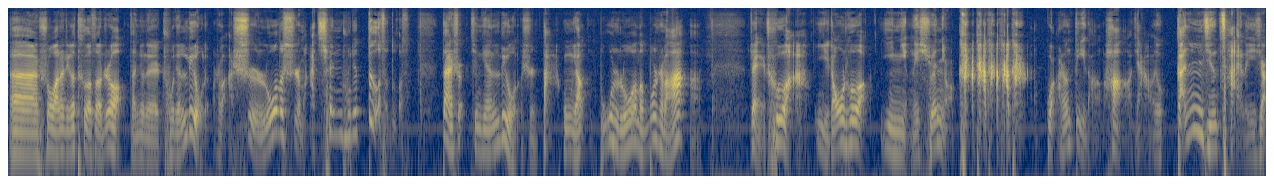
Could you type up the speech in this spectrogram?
呃，说完了这个特色之后，咱就得出去溜溜，是吧？是骡子是马，牵出去嘚瑟嘚瑟。但是今天溜的是大公羊，不是骡子，不是马啊。这车啊，一着车，一拧那旋钮，咔咔咔咔咔，挂上 D 档，好家伙，又赶紧踩了一下，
